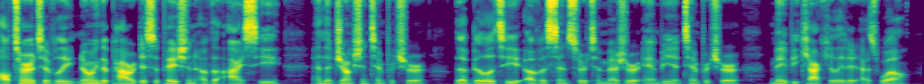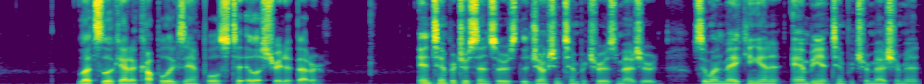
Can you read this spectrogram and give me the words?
Alternatively, knowing the power dissipation of the IC and the junction temperature, the ability of a sensor to measure ambient temperature may be calculated as well. Let's look at a couple examples to illustrate it better. In temperature sensors, the junction temperature is measured, so when making an ambient temperature measurement,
